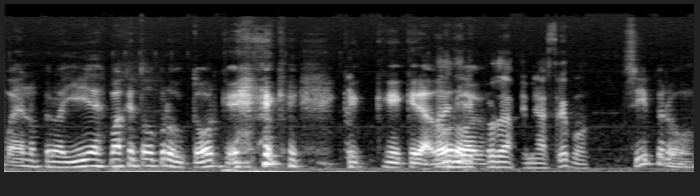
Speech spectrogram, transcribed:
Bueno, pero ahí es más que todo productor que, que, que, creador. Ah, director de las primeras trepo. Sí, pero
